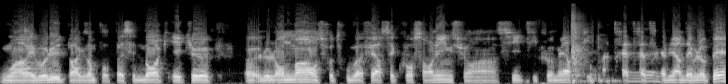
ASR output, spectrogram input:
ou un Revolut par exemple pour passer de banque et que euh, le lendemain on se retrouve à faire ses courses en ligne sur un site e-commerce qui est pas très très très bien développé,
